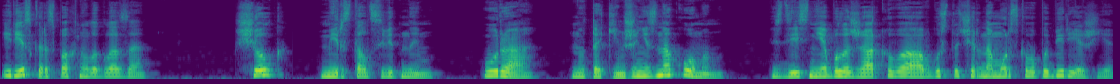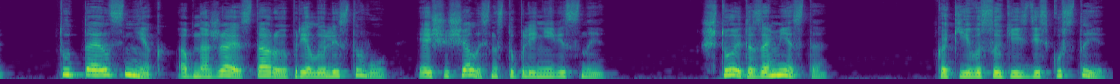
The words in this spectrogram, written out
и резко распахнула глаза. Щелк, мир стал цветным. Ура! Но таким же незнакомым. Здесь не было жаркого августа Черноморского побережья. Тут таял снег, обнажая старую прелую листву, и ощущалось наступление весны. Что это за место? Какие высокие здесь кусты!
